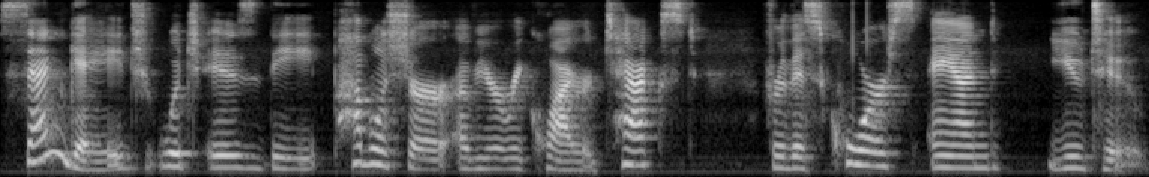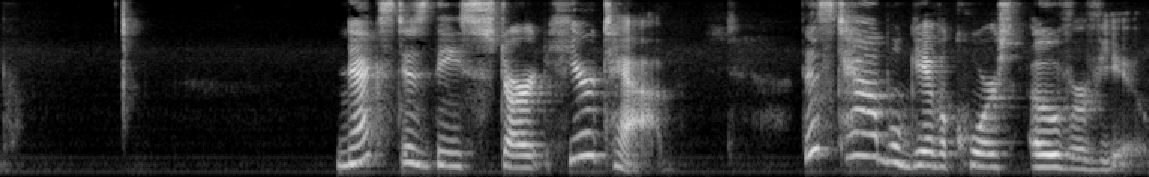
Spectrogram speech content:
Cengage, which is the publisher of your required text for this course, and YouTube. Next is the Start Here tab. This tab will give a course overview,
